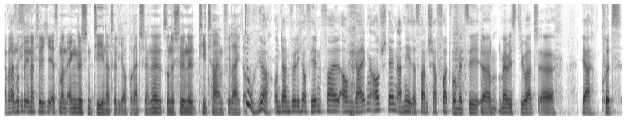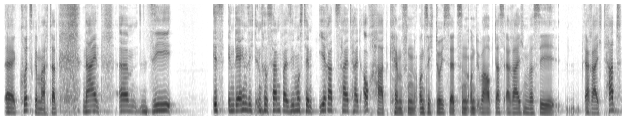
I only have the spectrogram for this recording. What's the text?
Aber da also musst du ihr natürlich erstmal einen englischen Tee natürlich auch bereitstellen. Ne? So eine schöne Tea-Time vielleicht auch. Du, ja. Und dann würde ich auf jeden Fall auch einen Galgen aufstellen. Ach nee, das war ein Schafott, womit sie ähm, Mary Stuart äh, ja, kurz, äh, kurz gemacht hat. Nein, ähm, sie ist in der Hinsicht interessant, weil sie musste in ihrer Zeit halt auch hart kämpfen und sich durchsetzen und überhaupt das erreichen, was sie erreicht hat.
